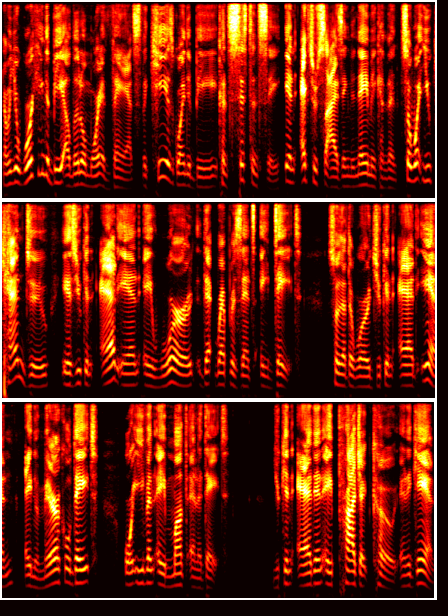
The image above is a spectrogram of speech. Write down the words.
Now, when you're working to be a little more advanced, the key is going to be consistency in exercising the naming convention. So, what you can do is you can add in a word that represents a date. So, that the words you can add in a numerical date or even a month and a date. You can add in a project code. And again,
